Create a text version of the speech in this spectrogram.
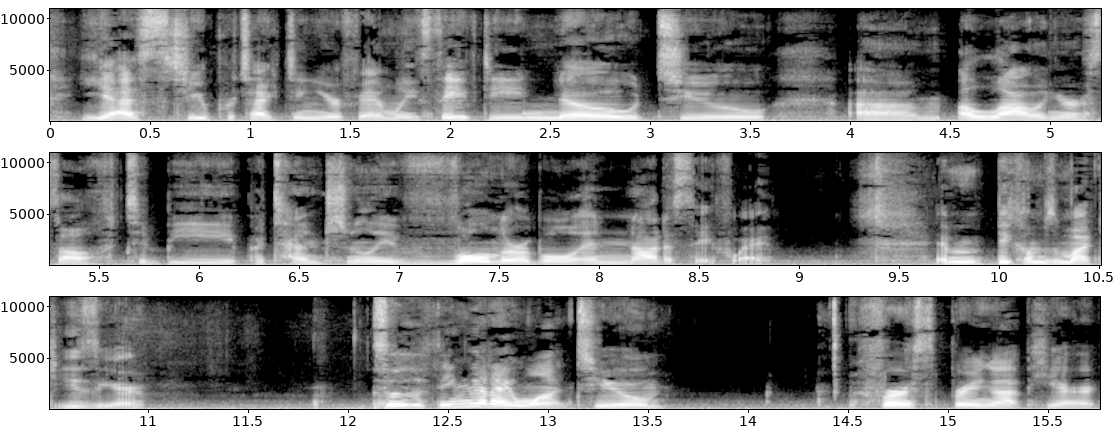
yes to protecting your family's safety, no to um, allowing yourself to be potentially vulnerable in not a safe way. It becomes much easier. So, the thing that I want to first bring up here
